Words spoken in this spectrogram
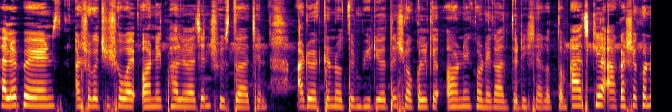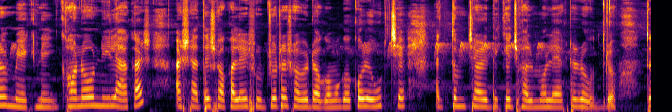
হ্যালো ফ্রেন্ডস আশা করছি সবাই অনেক ভালো আছেন, সুস্থ আছেন। আরও একটা নতুন ভিডিওতে সকলকে অনেক অনেক আন্তরিক স্বাগতম। আজকে আকাশে কোনো মেঘ নেই, ঘন নীল আকাশ, আর সাথে সকালে সূর্যটা সবে ডগমগ করে উঠছে, একদম চারিদিকে ঝলমলে একটা রৌদ্র। তো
